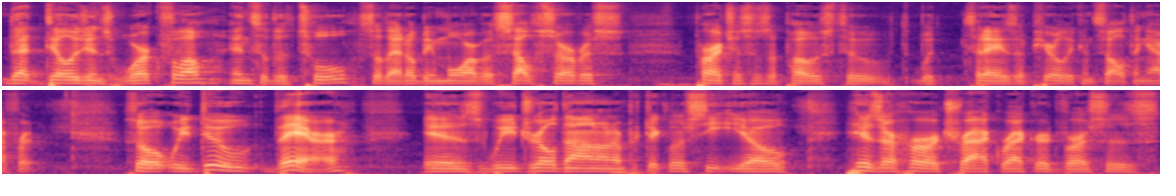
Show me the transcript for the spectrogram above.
that diligence workflow into the tool, so that'll be more of a self-service purchase as opposed to what today is a purely consulting effort. So what we do there is we drill down on a particular CEO, his or her track record versus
